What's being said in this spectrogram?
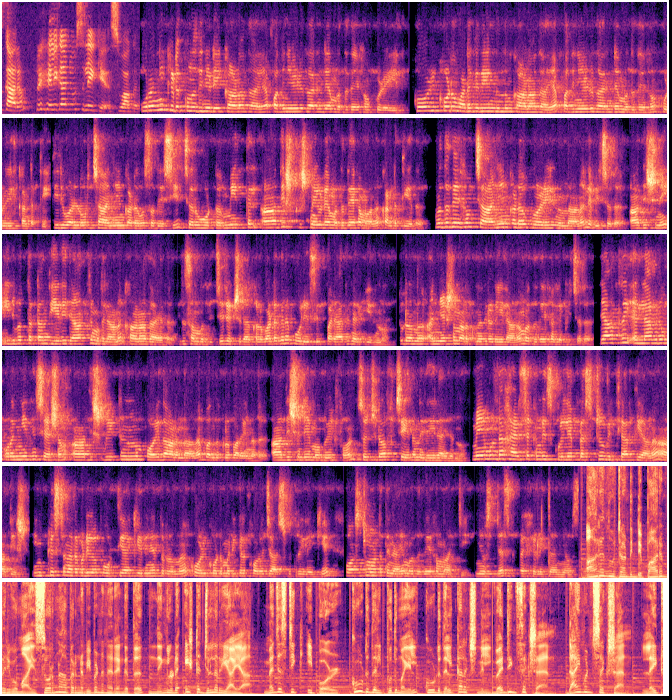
നമസ്കാരം. പ്രഹേളിക ന്യൂസിലേക്ക് സ്വാഗതം. ഉറങ്ങിക്കിടക്കുന്നതിനിടെ കാണാതായ പതിനേഴുകാരന്റെ മൃതദേഹം പുഴയിൽ. കോഴിക്കോട് വടകരയിൽ നിന്നും കാണാതായ പതിനേഴുകാരന്റെ മൃതദേഹം പുഴയിൽ കണ്ടെത്തി. തിരുവള്ളൂർ ചാനിയംകടവ് സ്വദേശി ചെറുവോട്ട് മീത്തൽ ആദിഷ് കൃഷ്ണയുടെ മൃതദേഹമാണ് കണ്ടെത്തിയത്. മൃതദേഹം ചാനിയംകടവ് പുഴയിൽ നിന്നാണ് ലഭിച്ചത്. ആദിഷിനെ ഇരുപത്തെട്ടാം തീയതി രാത്രി മുതലാണ് കാണാതായത്. ഇത് സംബന്ധിച്ച് രക്ഷിതാക്കൾ വടകര പോലീസിൽ പരാതി നൽകിയിരുന്നു. തുടർന്ന് അന്വേഷണം നടക്കുന്നതിനിടയിലാണ് മൃതദേഹം ലഭിച്ചത്. രാത്രി എല്ലാവരും ഉറങ്ങിയതിനു ശേഷം ആദിഷ് വീട്ടിൽ നിന്നും പോയതാണെന്നാണ് ബന്ധുക്കൾ പറയുന്നത്. ആദിഷിന്റെ മൊബൈൽ ഫോൺ സ്വിച്ച് ഓഫ് ചെയ്ത നിലയിലായിരുന്നു. മേമുണ്ട ഹയർ സെക്കൻഡറി സ്കൂളിലെ പ്ലസ് ടു വിദ്യാർത്ഥിയാണ് ആദിഷ്. ഇൻക്വസ്റ്റ് നടപടികൾ പൂർത്തിയാക്കിയതിനെ തുടർന്ന് കോഴിക്കോട് മെഡിക്കൽ കോളേജ് ആശുപത്രിയിലേക്ക് പോസ്റ്റ്മോർട്ടത്തിനായി മൃതദേഹം മാറ്റി. News desk Prahelika news. ആരനൂറ്റാണ്ടിന്റെ പാരമ്പര്യവുമായി സ്വർണാഭരണ വിപണന രംഗത്ത് നിങ്ങളുടെ ഇഷ്ട ജ്വല്ലറിയായ മെജസ്റ്റിക് ഇപ്പോൾ കൂടുതൽ പുതുമയിൽ കൂടുതൽ കളക്ഷനിൽ wedding section diamond section light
